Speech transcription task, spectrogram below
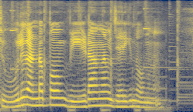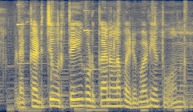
ചൂൽ കണ്ടപ്പോൾ വീടാന്നാ വിചാരിക്കും തോന്നുന്നു. ഇവിടെയൊക്കെ അടിച്ച് വൃത്തിയാക്കി കൊടുക്കാനുള്ള പരിപാടിയാണ് തോന്നുന്നു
